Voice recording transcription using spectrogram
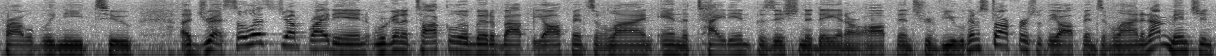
probably need to address. So let's jump right in. We're going to talk a little bit about the offensive line and the tight end position today in our offense review. We're going to start first with the offensive line, and I mentioned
